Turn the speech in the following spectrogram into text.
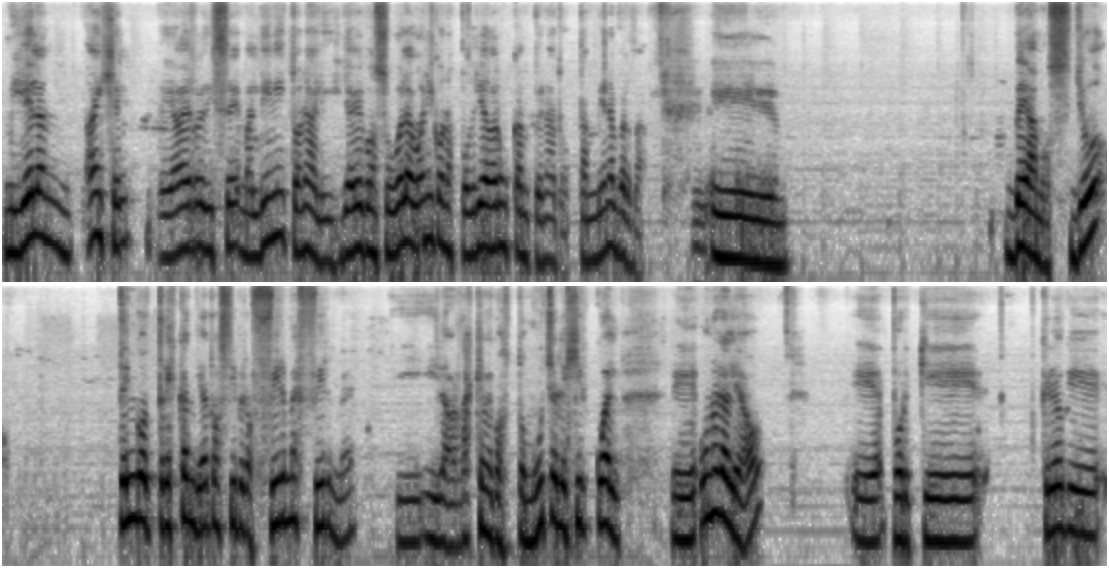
Miguel Ángel, eh, AR dice Maldini, Tonali, ya que con su gol agónico nos podría dar un campeonato. También es verdad. Eh, veamos, yo tengo tres candidatos así, pero firmes, firmes. Y, y la verdad es que me costó mucho elegir cuál. Eh, uno era Leao, eh, porque creo que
